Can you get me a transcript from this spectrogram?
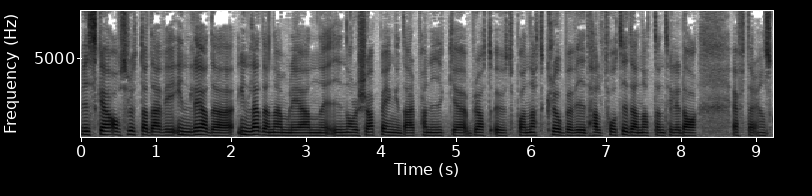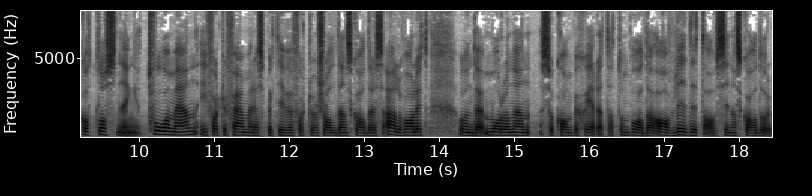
Vi ska avsluta där vi inledde, inledde, nämligen i Norrköping där panik eh, bröt ut på en nattklubb vid halv två-tiden natten till idag efter en skottlossning. Två män i 45 respektive 40-årsåldern skadades allvarligt under morgonen så kom beskedet att de båda avlidit av sina skador.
